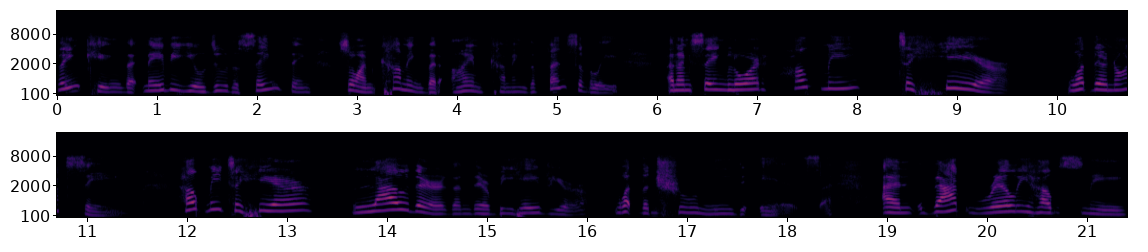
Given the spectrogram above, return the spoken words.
thinking that maybe you'll do the same thing. So I'm coming, but I'm coming defensively. And I'm saying, Lord, help me to hear what they're not saying. Help me to hear louder than their behavior what the mm. true need is. And that really helps me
